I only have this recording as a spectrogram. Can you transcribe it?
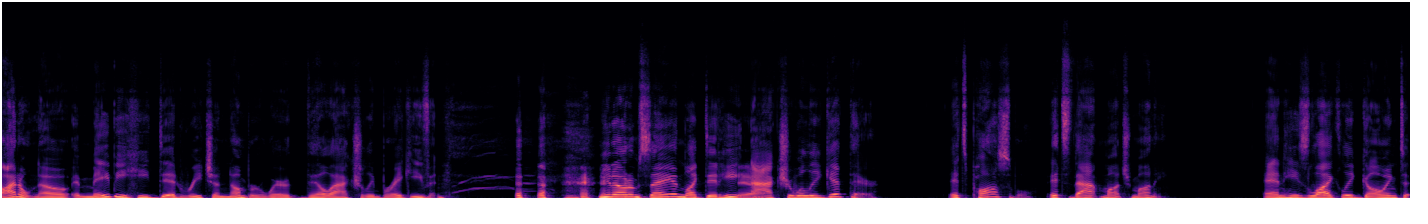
I don't know. Maybe he did reach a number where they'll actually break even. you know what I'm saying? Like, did he Yeah. actually get there? It's possible. It's that much money. And he's likely going to.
